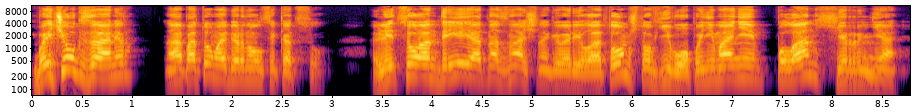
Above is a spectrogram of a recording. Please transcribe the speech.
Бычок замер, а потом обернулся к отцу. Лицо Андрея однозначно говорило о том, что в его понимании план херня –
